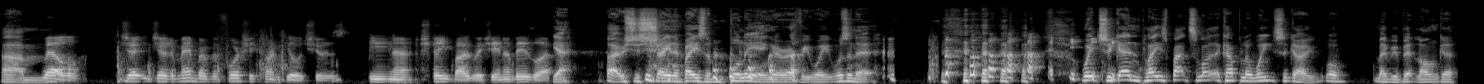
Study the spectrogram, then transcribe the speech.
Um, Well, do, do you remember before she turned heel, she was being a shite bag with Shayna Baszler? Yeah. Oh, it was just Shayna Baszler bullying her every week, wasn't it? Which again plays back to like a couple of weeks ago, or maybe a bit longer,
